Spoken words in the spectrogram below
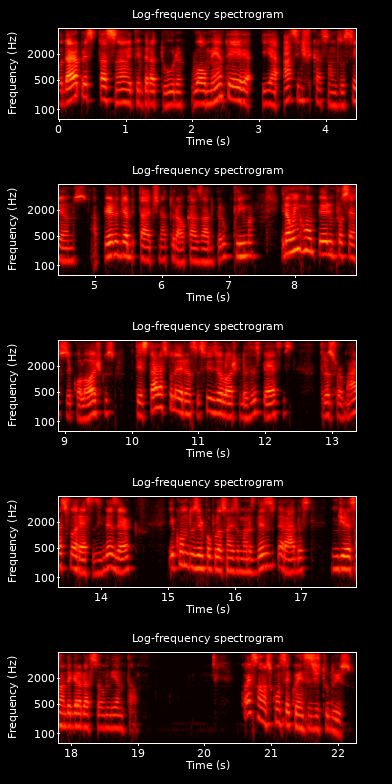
Mudar a precipitação e a temperatura, o aumento e a acidificação dos oceanos, a perda de habitat natural causado pelo clima, irão irromper em processos ecológicos testar as tolerâncias fisiológicas das espécies, transformar as florestas em deserto e conduzir populações humanas desesperadas em direção à degradação ambiental. Quais são as consequências de tudo isso?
